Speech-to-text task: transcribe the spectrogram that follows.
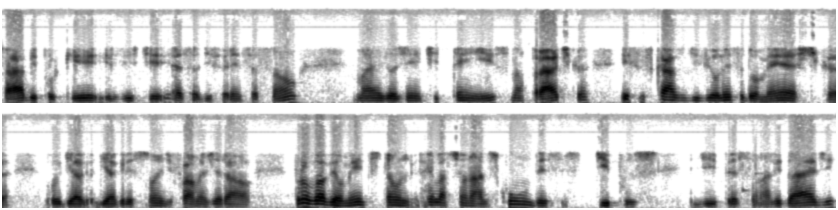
sabe, porque existe essa diferenciação, mas a gente tem isso na prática. Esses casos de violência doméstica ou de, de agressões de forma geral provavelmente estão relacionados com um desses tipos de personalidade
